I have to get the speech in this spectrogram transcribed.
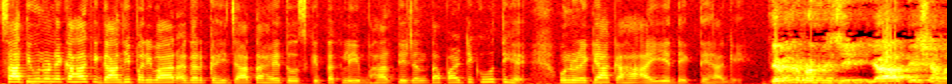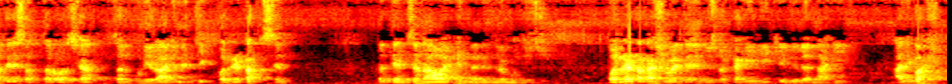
साथ ही उन्होंने कहा कि गांधी परिवार अगर कहीं जाता है तो उसकी तकलीफ़ भारतीय जनता पार्टी को होती है। उन्होंने क्या कहा, आइए देखते हैं आगे। देवेंद्र फडणवीस जी, या देशामध्ये सत्तर वर्षात जर कुणी राजनैतिक पर्यटक असेल, तर त्यांचं नाव आहे नरेंद्र मोदीजी. पर्यटनाशिवाय त्यांनी दुसरं काहीही केलेलं नाही. आणि भाषण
